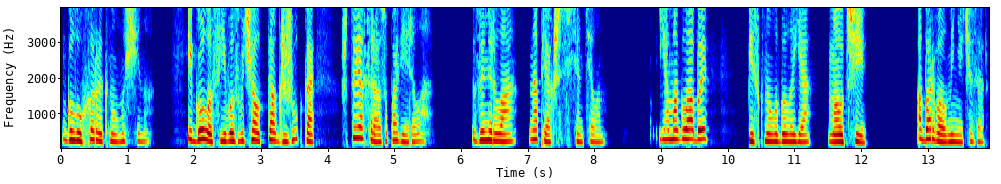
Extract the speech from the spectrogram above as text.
Глухо рыкнул мужчина. И голос его звучал так жутко, что я сразу поверила. Замерла, напрягшись всем телом. «Я могла бы...» — пискнула было я. «Молчи!» — оборвал меня Чезар.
